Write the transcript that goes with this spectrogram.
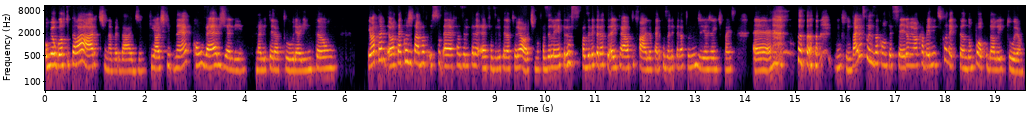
o meu gosto pela arte, na verdade, que eu acho que, né, converge ali na literatura, e então eu até, eu até cogitava isso, é, fazer, litera, é, fazer literatura é ótimo, fazer letras, fazer literatura, aí tá alto falho, eu quero fazer literatura um dia, gente, mas é... enfim, várias coisas aconteceram e eu acabei me desconectando um pouco da leitura.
